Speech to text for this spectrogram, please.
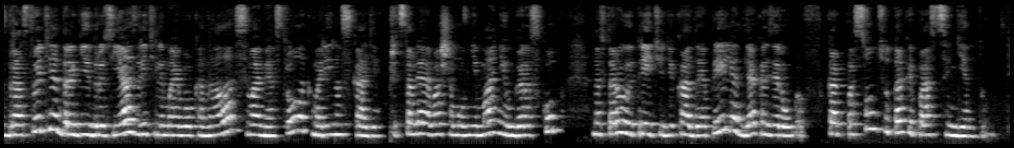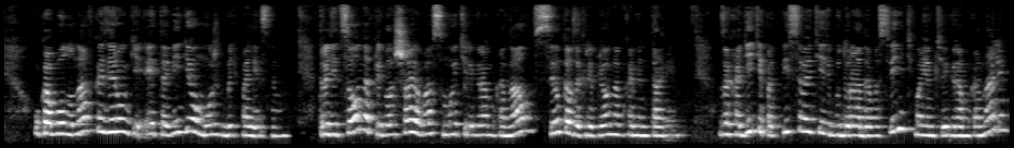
Здравствуйте, дорогие друзья, зрители моего канала. С вами астролог Марина Скади. Представляю вашему вниманию гороскоп на вторую и третью декады апреля для козерогов, как по Солнцу, так и по асценденту. У кого Луна в Козероге, это видео может быть полезным. Традиционно приглашаю вас в мой телеграм-канал, ссылка в закрепленном комментарии. Заходите, подписывайтесь, буду рада вас видеть в моем телеграм-канале,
